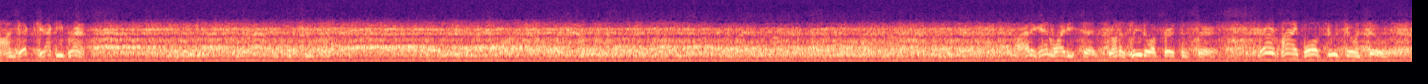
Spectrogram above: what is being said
On deck, Jackie Brandt. All right, again, Whitey says. Runners lead off first and third. Curve high, ball two, two and two.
